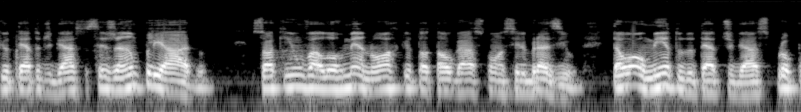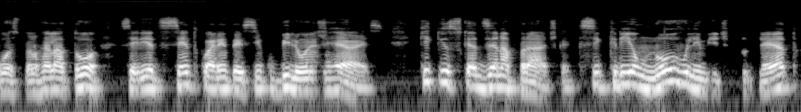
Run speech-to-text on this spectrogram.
que o teto de gastos seja ampliado só que em um valor menor que o total gasto com o Auxílio Brasil. Então, o aumento do teto de gastos proposto pelo relator seria de 145 bilhões de reais. O que, que isso quer dizer na prática? Que se cria um novo limite para o teto,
